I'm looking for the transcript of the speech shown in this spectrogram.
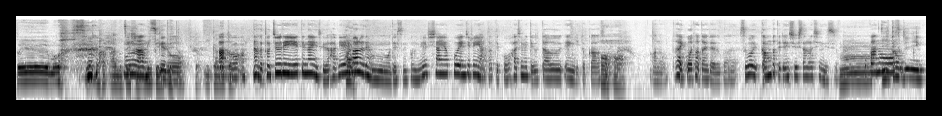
というものあ、あの ぜひ見ていただくといいかなと。あとなんか途中で言えてないんですけどハビエル・はいバルデムもですね、このミュージシャン役を演じるにあたってこう初めて歌う演技とか、はあはああの太鼓を叩いたりとかすごい頑張って練習したらしいんですよ。他のいい感じに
